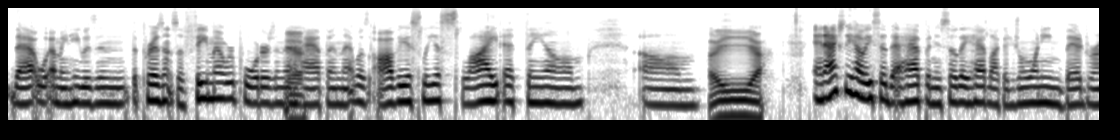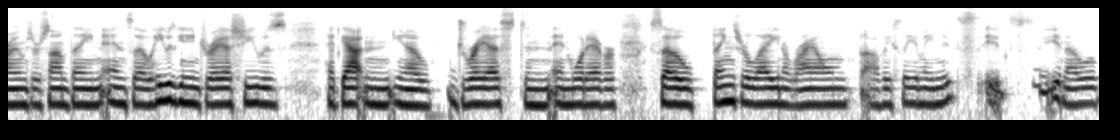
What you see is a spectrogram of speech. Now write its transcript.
That w- I mean, he was in the presence of female reporters, and that Yeah. happened. That was obviously a slight at them. Uh, yeah. And actually, how he said that happened is so they had like adjoining bedrooms or something, and so he was getting dressed. She was had gotten you know dressed and and whatever. So things are laying around. Obviously, I mean it's it's you know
